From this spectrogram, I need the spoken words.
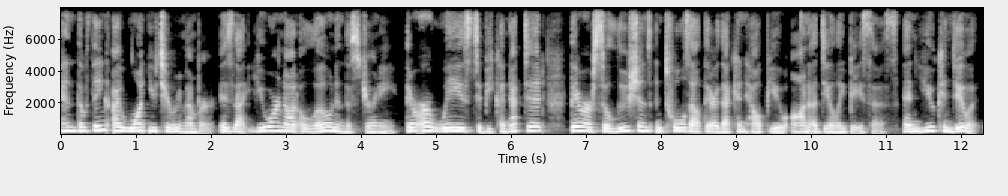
And the thing I want you to remember is that you are not alone in this journey. There are ways to be connected. There are solutions and tools out there that can help you on a daily basis, and you can do it.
